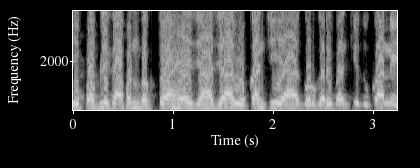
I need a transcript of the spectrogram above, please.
ही पब्लिक आपण बघतो आहे ज्या ज्या लोकांची या गोरगरिबांची दुकाने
